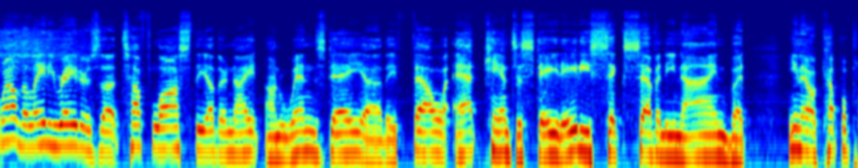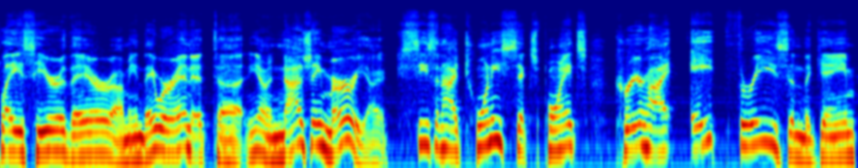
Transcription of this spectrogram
Well, the Lady Raiders, a tough loss the other night on Wednesday. Uh, they fell at Kansas State 86 79, but, you know, a couple plays here or there. I mean, they were in it. Uh, you know, Najee Murray, a season high 26 points, career high eight threes in the game,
